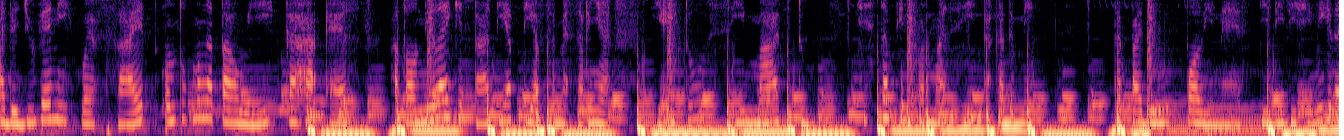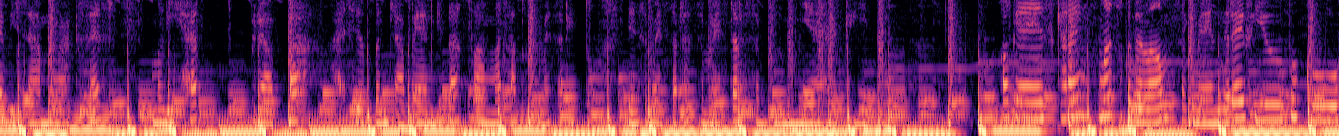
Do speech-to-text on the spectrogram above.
ada juga nih website untuk mengetahui KHS atau nilai kita tiap-tiap semesternya yaitu SIMADU, Sistem Informasi Akademik Terpadu Polines. Jadi di sini kita bisa mengakses melihat berapa hasil pencapaian kita selama satu semester itu dan semester-semester sebelumnya kayak gitu. Oke, sekarang masuk ke dalam segmen review buku.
